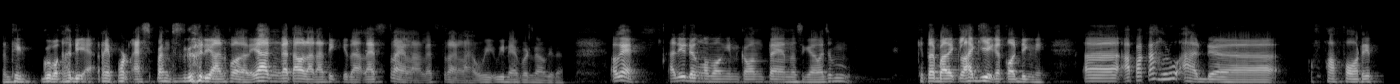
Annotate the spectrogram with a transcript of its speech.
Nanti gue bakal di report spam terus gue di unfollow. Ya nggak tahu lah nanti kita let's try lah let's try lah. We, we never know gitu. Oke tadi udah ngomongin konten dan segala macam kita balik lagi ya ke coding nih. Eh, apakah lu ada favorit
